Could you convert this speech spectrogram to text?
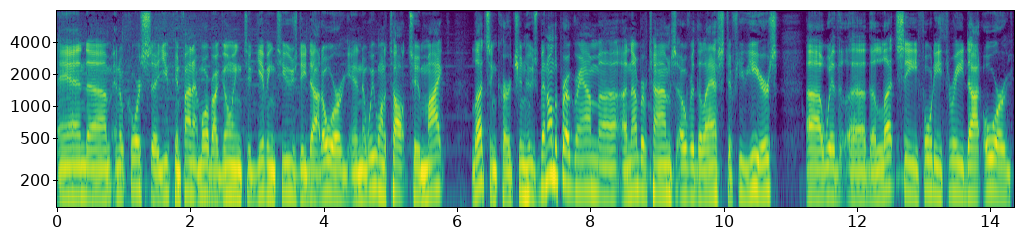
and um, and of course uh, you can find out more by going to GivingTuesday.org. And we want to talk to Mike Lutzenkirchen, who's been on the program uh, a number of times over the last few years uh, with uh, the Lutzie43.org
